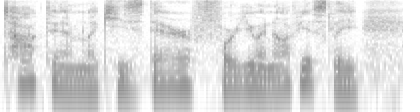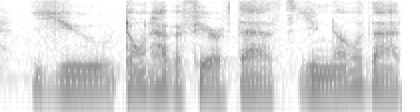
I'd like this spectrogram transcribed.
talk to him like he's there for you. And obviously, you don't have a fear of death. You know that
